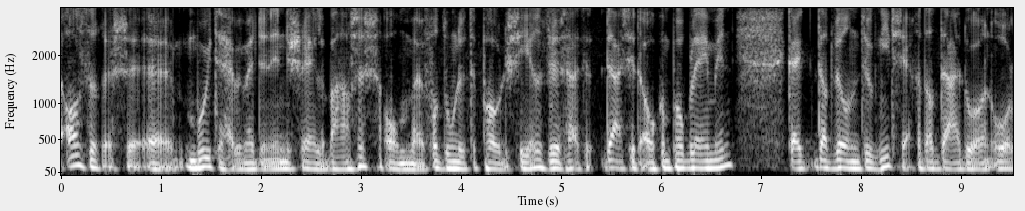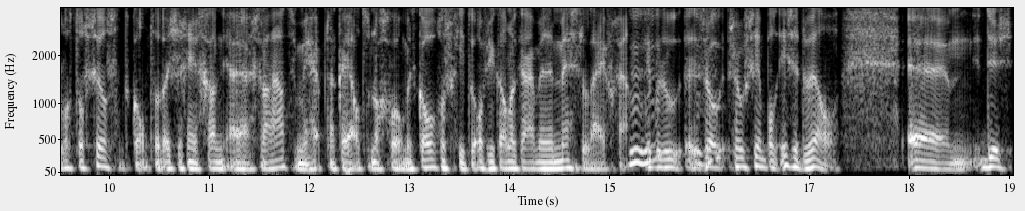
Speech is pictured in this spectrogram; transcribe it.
als de Russen moeite hebben met een industriële basis. om voldoende te produceren. Dus daar zit ook een probleem in. Kijk, dat wil natuurlijk niet zeggen dat daardoor een oorlog tot stilstand komt. Want als je geen granaten meer hebt, dan kan je altijd nog gewoon met kogels schieten. of je kan elkaar met een mes te lijf gaan. Mhm. Ik bedoel, eh, zo, zo simpel is het wel. Uh, dus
